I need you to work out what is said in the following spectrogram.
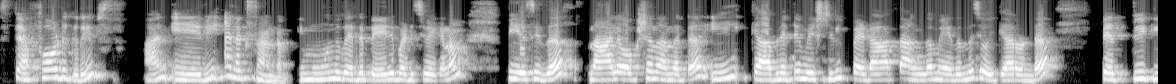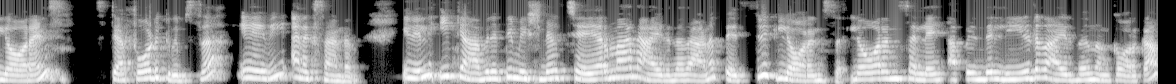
Stafford Cripps and A V Alexander. ഈ മൂന്ന് പേരുടെ പേര് പഠിച്ചു വെക്കണം. പി എസ് ഇത് നാല് ഓപ്ഷൻ തന്നിട്ട് ഈ ക്യാബിനറ്റ് മിഷനിൽ പെടാത്ത അംഗം ഏതെന്ന് ചോദിക്കാറുണ്ട്. Pethick Lawrence Stafford Cripps A V Alexander ഇതിൽ ഈ ക്യാബിനറ്റ് മിഷന്റെ ചെയർമാൻ ആയിരുന്നതാണ് പെത്രിക് ലോറൻസ് ലോറൻസ് അല്ലേ? അപ്പൊ ഇതിന്റെ ലീഡർ ആയിരുന്നത് നമുക്ക് ഓർക്കാം.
